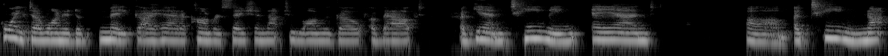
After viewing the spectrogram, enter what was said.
point I wanted to make. I had a conversation not too long ago about again teaming and um, a team not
